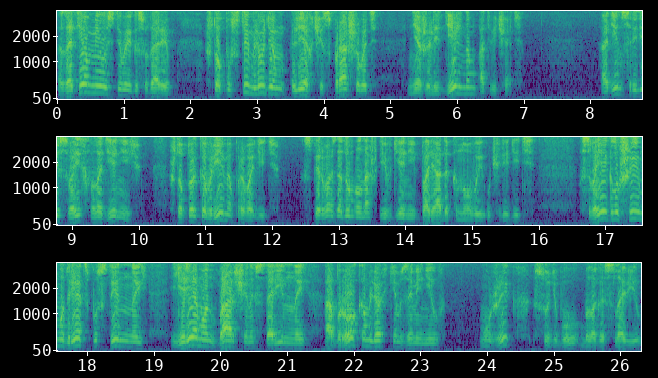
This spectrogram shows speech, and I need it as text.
Затем, милостивые государи, что пустым людям легче спрашивать, нежели дельным отвечать. Один среди своих владений, чтоб только время проводить, сперва задумал наш Евгений порядок новый учредить. В своей глуши мудрец пустынный, Ерем он барщины старинной, Оброком легким заменил, Мужик судьбу благословил.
